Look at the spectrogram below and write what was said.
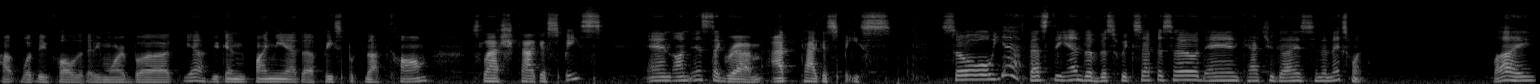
how, what they call it anymore, but yeah, you can find me at uh, facebook.com slash kagaspace and on Instagram at kagaspace. So yeah, that's the end of this week's episode, and catch you guys in the next one. Bye.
